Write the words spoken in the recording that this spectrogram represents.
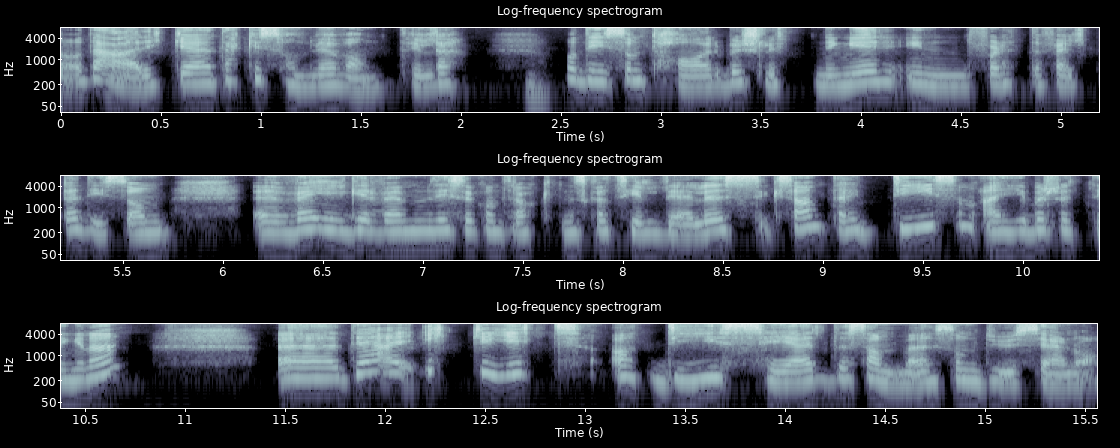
Og det er ikke, det er ikke sånn vi er vant til det. Og de som tar beslutninger innenfor dette feltet, de som velger hvem disse kontraktene skal tildeles, det er de som eier beslutningene. Det er ikke gitt at de ser det samme som du ser nå.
